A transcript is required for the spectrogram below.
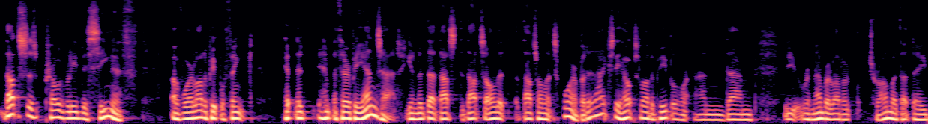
that's is probably the zenith of where a lot of people think hypno- hypnotherapy ends at. You know that that's that's all it that's all it's for. But it actually helps a lot of people, and um, you remember a lot of trauma that they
